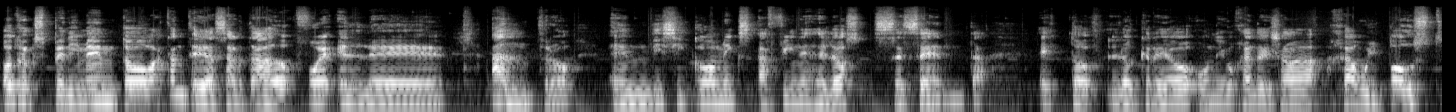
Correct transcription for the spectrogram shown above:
otro experimento bastante acertado fue el de Antro, en DC Comics a fines de los 60. Esto lo creó un dibujante que se llama Howie Post,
